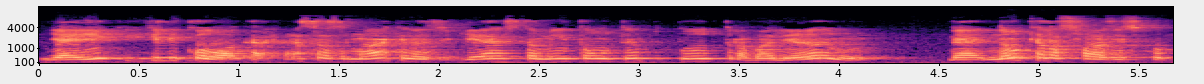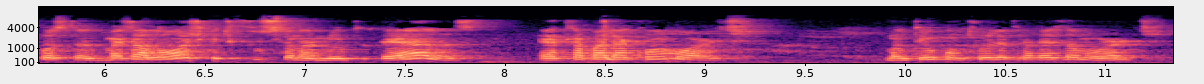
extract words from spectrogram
E aí, o que, que ele coloca? Essas máquinas de guerra também estão o tempo todo trabalhando, né? não que elas fazem isso propositando, mas a lógica de funcionamento delas é trabalhar com a morte, manter o controle através da morte.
